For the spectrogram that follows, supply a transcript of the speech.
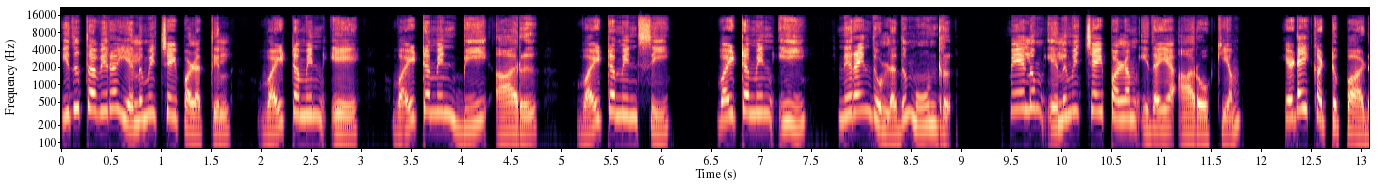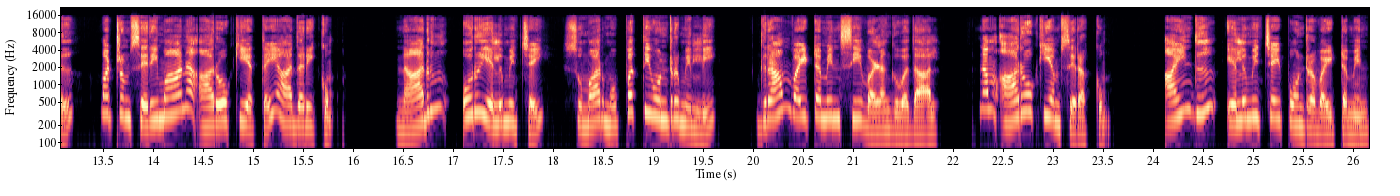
இது தவிர எலுமிச்சை பழத்தில் வைட்டமின் ஏ வைட்டமின் பி ஆறு வைட்டமின் சி வைட்டமின் இ நிறைந்துள்ளது மூன்று. மேலும் எலுமிச்சை பழம் இதய ஆரோக்கியம் எடை கட்டுப்பாடு மற்றும் செரிமான ஆரோக்கியத்தை ஆதரிக்கும். நாறு ஒரு எலுமிச்சை சுமார் முப்பத்தி ஒன்று மில்லி கிராம் வைட்டமின் சி வழங்குவதால் நம் ஆரோக்கியம் சிறக்கும். ஐந்து எலுமிச்சை போன்ற வைட்டமின்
